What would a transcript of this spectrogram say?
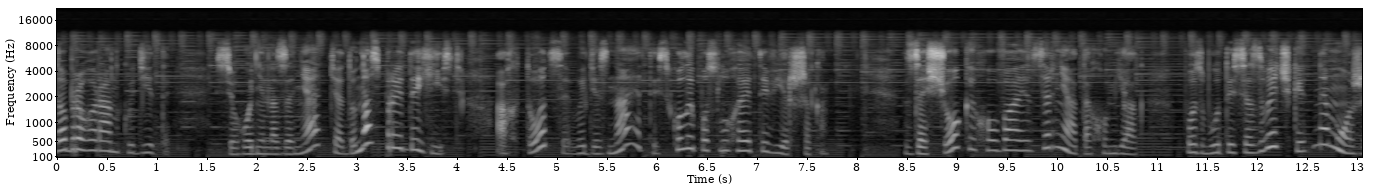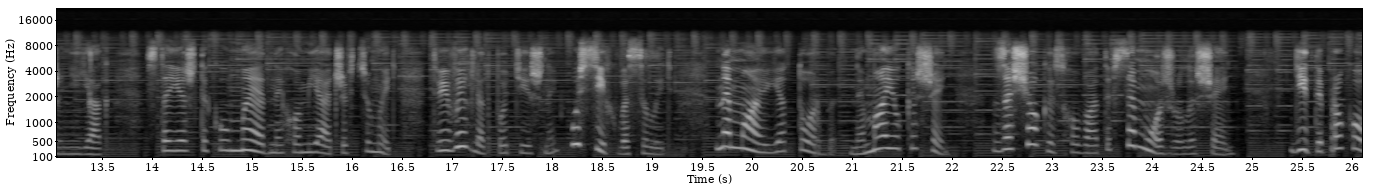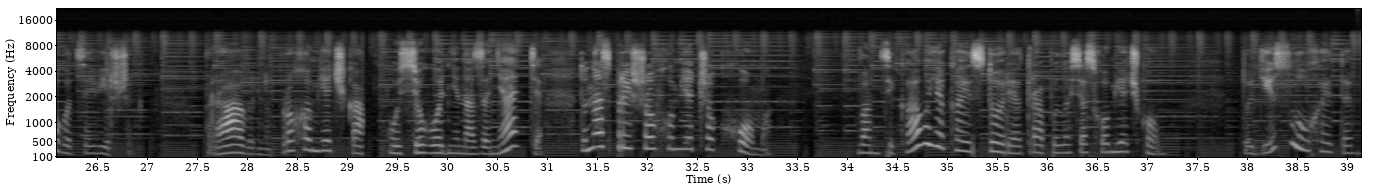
Доброго ранку, діти! Сьогодні на заняття до нас прийде гість. А хто це, ви дізнаєтесь, коли послухаєте віршика. За щоки ховає зернята хом'як, позбутися звички не може ніяк. Стаєш ти кумедний хом'яче в цю мить, твій вигляд потішний, усіх веселить. Не маю я торби, не маю кишень, за щоки сховати все можу лишень. Діти, про кого цей віршик? Правильно, про хом'ячка. Ось сьогодні на заняття до нас прийшов хом'ячок Хома. Вам цікаво, яка історія трапилася з хом'ячком? Тоді слухайте.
